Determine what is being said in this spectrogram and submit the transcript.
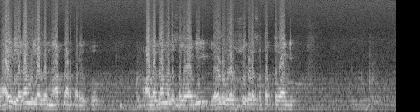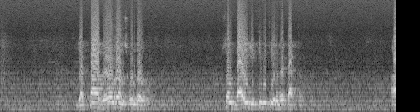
ಬಾಯಿಗೆ ಲಗಾಮ್ ಇಲ್ಲಾರ್ದೆ ಮಾತನಾಡ್ತಾರೆ ಇವತ್ತು. ಆ ಲಗಾಮದ ಸಲುವಾಗಿ ಎರಡು ವರ್ಷಗಳ ಸತತವಾಗಿ ಯತ್ನ ಗೌಡ್ರು ಅನ್ಸ್ಕೊಂಡವ್ರು. ಸ್ವಲ್ಪ ಬಾಯಿಗೆ ಇತಿಮಿತಿ ಇರಬೇಕಾಗ್ತದೆ. ಆ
